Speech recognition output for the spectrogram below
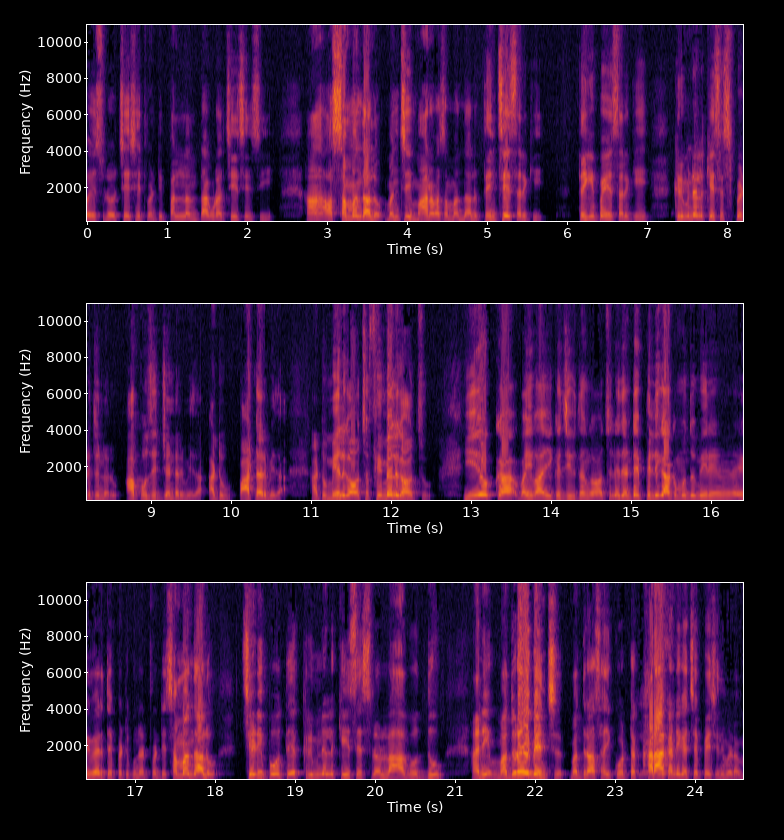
వయసులో చేసేటువంటి పనులంతా కూడా చేసేసి ఆ సంబంధాలు మంచి మానవ సంబంధాలు తెంచేసరికి తెగిపోయేసరికి క్రిమినల్ కేసెస్ పెడుతున్నారు. ఆపోజిట్ జెండర్ మీద అటు పార్ట్నర్ మీద. అటు మేల్ కావచ్చు ఫిమేల్ కావచ్చు. ఈ యొక్క వైవాహిక జీవితం కావచ్చు లేదంటే పెళ్ళి కాకముందు మీరు ఎవరైతే పెట్టుకున్నటువంటి సంబంధాలు చెడిపోతే క్రిమినల్ కేసెస్లో లాగొద్దు అని Madurai bench Madras high court ఖరాఖండిగా చెప్పేసింది మేడం.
